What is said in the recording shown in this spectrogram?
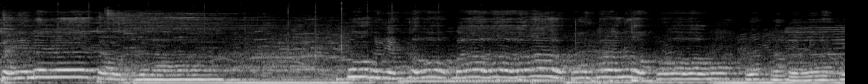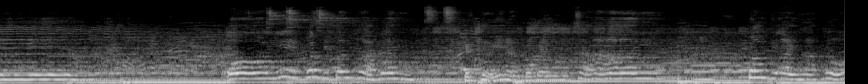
ใจแม่เจ้าชนาผู้เลี้ยงลูกมาผู้พาลูกโงเพื่อเกินโอ้ยคนที่ต้นขาดไว้กเฉยนั่นบ่แม่นชายความที่ไอหักน้อ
